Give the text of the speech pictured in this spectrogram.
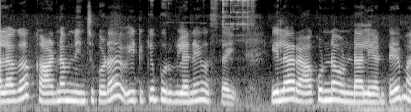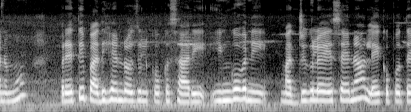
అలాగా కాండం నుంచి కూడా వీటికి పురుగులు అనేవి వస్తాయి. ఇలా రాకుండా ఉండాలి అంటే మనము ప్రతి పదిహేను రోజులకు ఒకసారి ఇంగువని మజ్జిగలో వేసైనా లేకపోతే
